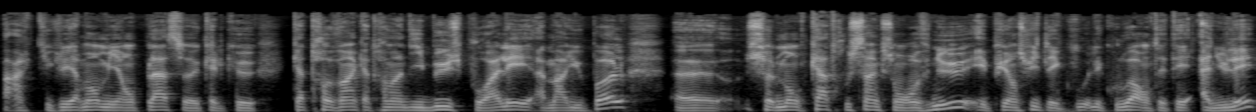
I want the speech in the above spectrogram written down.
particulièrement mis en place euh, quelques 80-90 bus pour aller à Mariupol. seulement 4 ou 5 sont revenus. Et puis ensuite, les, couloirs ont été annulés.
